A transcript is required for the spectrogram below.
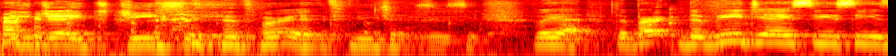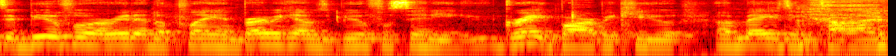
BJGC. the BJCC. But yeah, the the BJCC is a beautiful arena to play in. Birmingham's a beautiful city. Great barbecue, amazing time.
